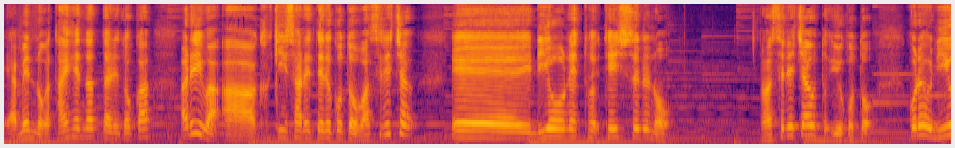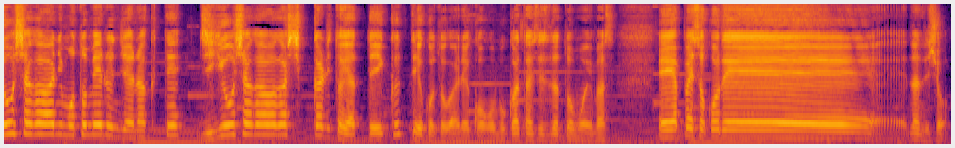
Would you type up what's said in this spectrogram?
やめるのが大変だったりとか、あるいは、あ課金されてることを忘れちゃう、え利用をね、停止するのを忘れちゃうということ。これを利用者側に求めるんじゃなくて、事業者側がしっかりとやっていくっていうことがね、今後僕は大切だと思います。えー、やっぱりそこで、なんでしょ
